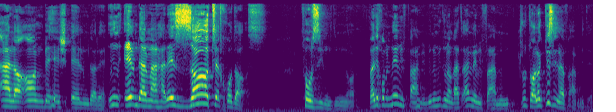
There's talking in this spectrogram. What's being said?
الان بهش علم داره. این علم در مرحله ذات خداست. توضیح میدیم اینو. ولی خب نمی‌فهمیم. اینو می‌دونم قطعا نمی‌فهمیم. چون تا حالا کسی نفهمیده.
